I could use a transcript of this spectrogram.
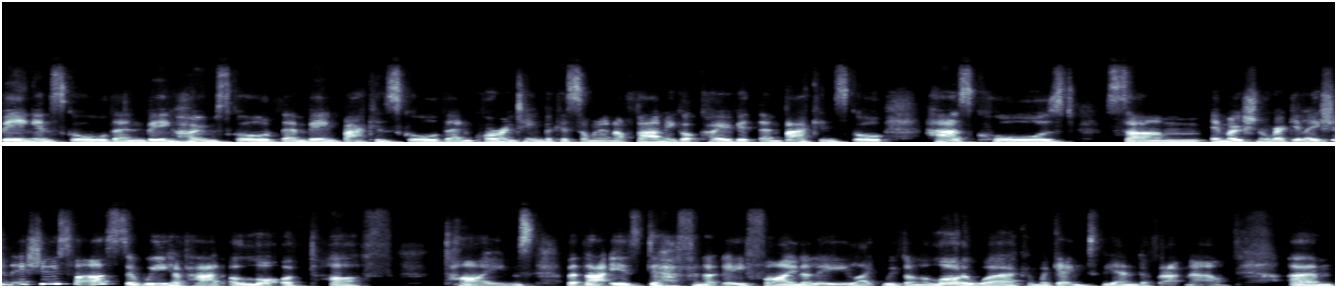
being in school, then being homeschooled, then being back in school, then quarantine because someone in our family got COVID, then back in school has caused some emotional regulation issues for us. So we have had a lot of tough times, but that is definitely finally like we've done a lot of work and we're getting to the end of that now. Um,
